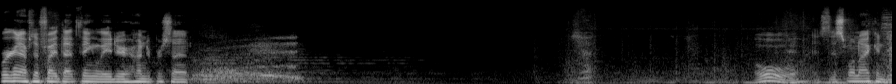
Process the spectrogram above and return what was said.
We're gonna have to fight that thing later, 100%. Is this one I can do?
